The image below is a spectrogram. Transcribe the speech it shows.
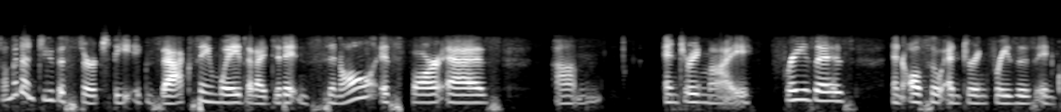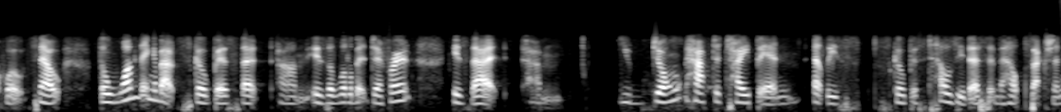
So I'm going to do the search the exact same way that I did it in CINAHL as far as um, entering my phrases and also entering phrases in quotes. Now, the one thing about Scopus that um, is a little bit different is that um, you don't have to type in, at least Scopus tells you this in the help section,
